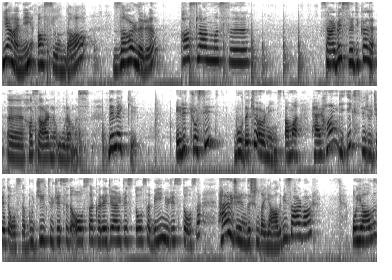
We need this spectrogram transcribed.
Yani aslında zarların paslanması, serbest radikal e, hasarına uğraması. Demek ki eritrosit buradaki örneğimiz ama herhangi X bir hücrede olsa, bu cilt hücresi de olsa, karaciğer hücresi de olsa, beyin hücresi de olsa her hücrenin dışında yağlı bir zar var. O yağlı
